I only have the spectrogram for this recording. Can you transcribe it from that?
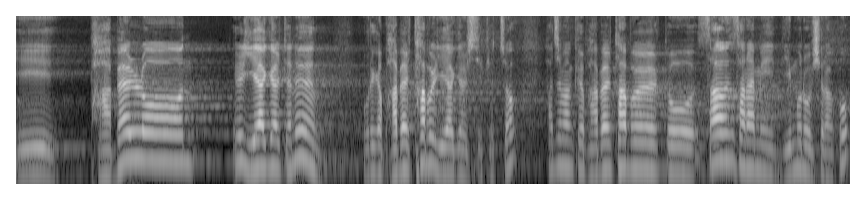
이 바벨론을 이야기할 때는 우리가 바벨탑을 이야기할 수 있겠죠. 하지만 그 바벨탑을 또 쌓은 사람이 니무롯이라고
